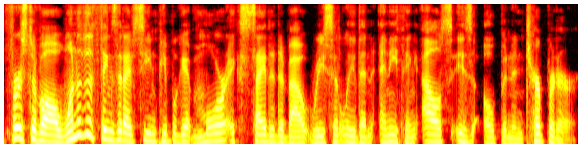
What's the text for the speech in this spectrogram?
First of all, one of the things that I've seen people get more excited about recently than anything else is Open Interpreter.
